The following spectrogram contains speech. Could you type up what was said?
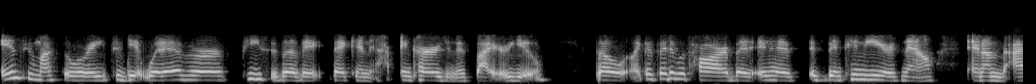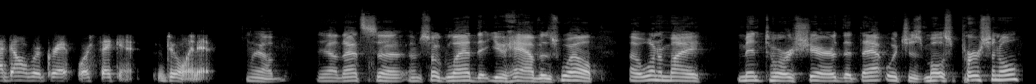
into my story to get whatever pieces of it that can encourage and inspire you. So, like I said, it was hard, but it has it's been ten years now, and I'm I don't regret for a second doing it. Well, yeah, that's uh, I'm so glad that you have as well. Uh, one of my mentors shared that that which is most personal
